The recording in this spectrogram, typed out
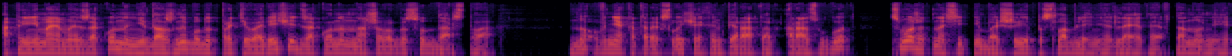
А принимаемые законы не должны будут противоречить законам нашего государства. Но в некоторых случаях император раз в год – сможет носить небольшие послабления для этой автономии,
